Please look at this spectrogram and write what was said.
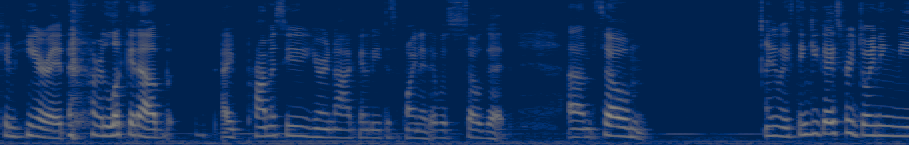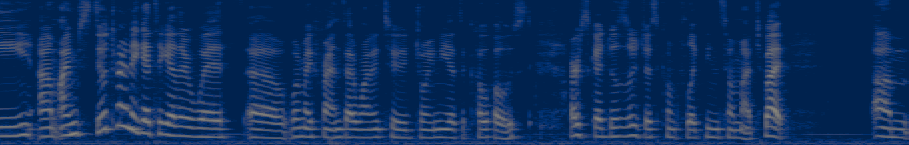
can hear it or look it up, I promise you, you're not going to be disappointed. It was so good. Um, so, anyways, thank you guys for joining me. Um, I'm still trying to get together with uh, one of my friends that wanted to join me as a co host. Our schedules are just conflicting so much, but um,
